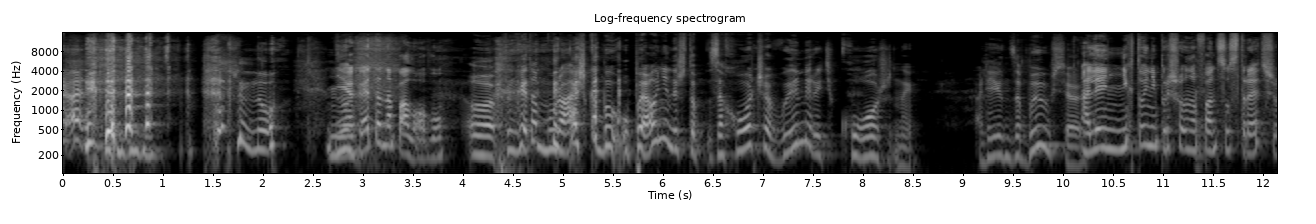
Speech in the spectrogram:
Ну не Ну. гэта на палову Э, Пры гэтым мурашка быў упэўнены, што захоча вымерыць кожны. Але ён забыўся. але ніхто не прыйшоў на фан сустрэчу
